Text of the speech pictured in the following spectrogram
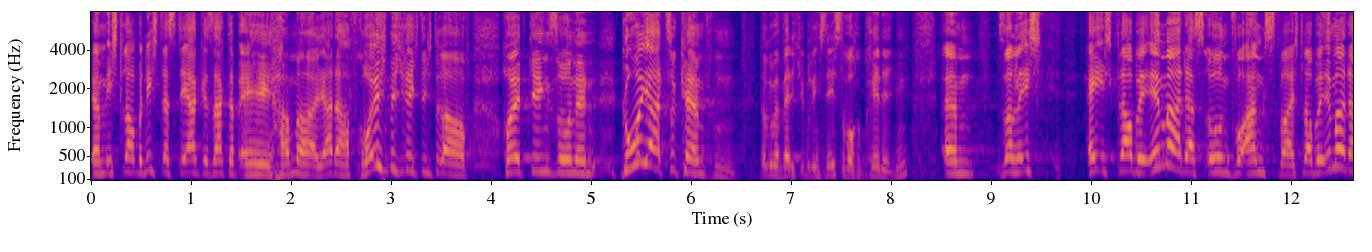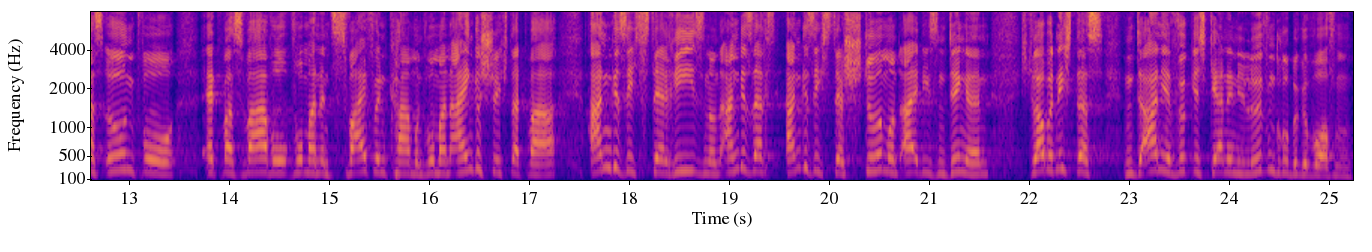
Ähm, ich glaube nicht, dass der gesagt hat, ey, Hammer, ja, da freue ich mich richtig drauf, heute gegen so einen Goliath zu kämpfen. Darüber werde ich übrigens nächste Woche predigen. Ähm, sondern ich, Ey, ich glaube immer, dass irgendwo Angst war. Ich glaube immer, dass irgendwo etwas war, wo, wo man in Zweifeln kam und wo man eingeschüchtert war, angesichts der Riesen und angesichts, angesichts der Stürme und all diesen Dingen. Ich glaube nicht, dass ein Daniel wirklich gerne in die Löwengrube geworfen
